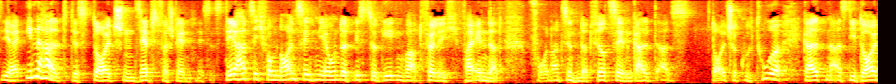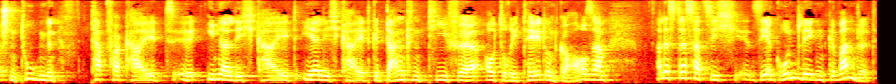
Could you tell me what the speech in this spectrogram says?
der Inhalt des deutschen Selbstverständnisses, der hat sich vom 19. Jahrhundert bis zur Gegenwart völlig verändert. Vor 1914 galt als deutsche Kultur, galten als die deutschen Tugenden Tapferkeit, äh, Innerlichkeit, Ehrlichkeit, Gedankentiefe, Autorität und Gehorsam. Alles das hat sich sehr grundlegend gewandelt.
